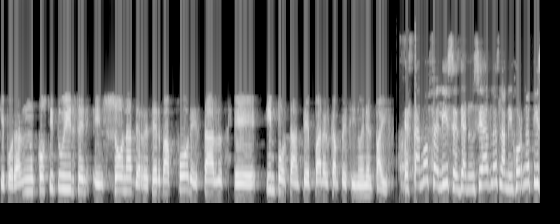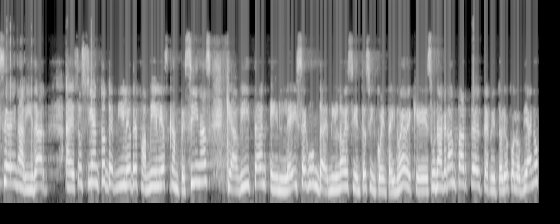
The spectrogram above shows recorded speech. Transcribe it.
que podrán constituirse en, zonas de reserva forestal eh, importante para el campesino en el país. Estamos felices de anunciarles la mejor noticia de Navidad a esos cientos de miles de familias campesinas que habitan en Ley Segunda de 1959, que es una gran parte del territorio colombiano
